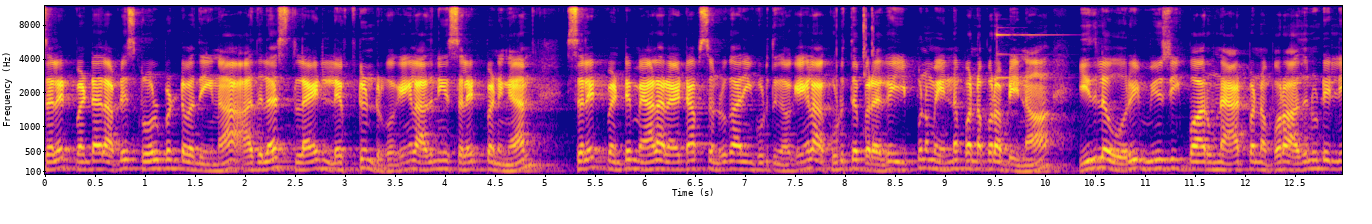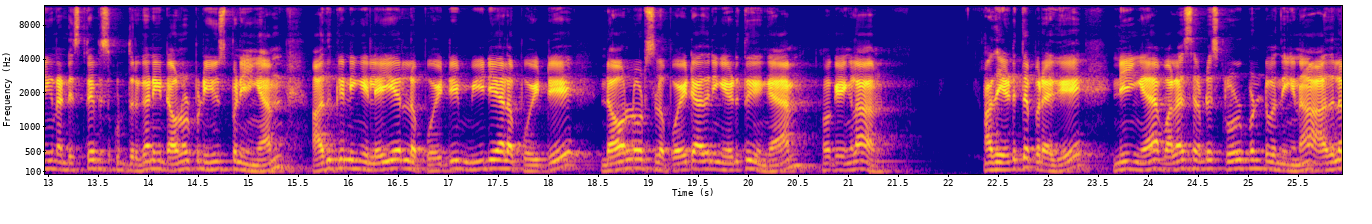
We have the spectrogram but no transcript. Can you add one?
செலக்ட் பண்ணிட்டு அதில் அப்படியே ஸ்க்ரோல் பண்ணிட்டு வந்தீங்கன்னா அதில் ஸ்லைட் லெஃப்ட்டுன்னு இருக்கும் ஓகேங்களா அதை நீங்கள் செலக்ட் பண்ணுங்கள் செலக்ட் பண்ணிட்டு மேலே ரைட் ஆப்ஷன் இருக்கும் அதை நீங்கள் கொடுத்துங்க ஓகேங்களா கொடுத்த பிறகு இப்போ நம்ம என்ன பண்ண போகிறோம் அப்படின்னா இதில் ஒரு மியூசிக் பார் ஒன்று ஆட் பண்ண போகிறோம் அதனுடைய லிங்க் நான் டிஸ்கிரிப்ஷன் கொடுத்துருக்கேன். நீங்கள் டவுன்லோட் பண்ணி யூஸ் பண்ணிங்க அதுக்கு நீங்கள் லேயரில் போயிட்டு மீடியாவில் போயிட்டு டவுன்லோட்ஸில் போயிட்டு அதை நீங்கள் எடுத்துக்கோங்க. ஓகேங்களா அதை எடுத்த பிறகு நீங்கள் வளர்ச்சி அப்படியே ஸ்க்ரோல் பண்ணிட்டு வந்தீங்கன்னா அதில்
